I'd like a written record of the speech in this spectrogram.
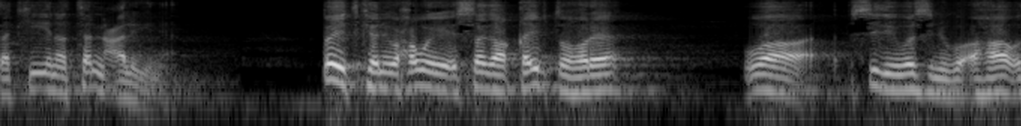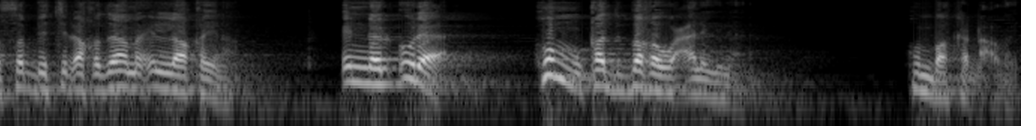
sakiinatan calayna beytkani waxa weeye isaga qaybta hore waa sidii wasnigu ahaa wathabbit alaqdaama in laaqayna ina alulaa hum qad bagaw calayna hum baa ka dhacday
